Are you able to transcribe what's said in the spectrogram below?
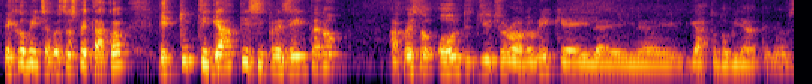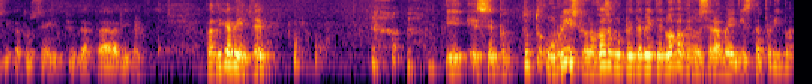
e comincia questo spettacolo e tutti i gatti si presentano a questo Old Deuteronomy che è il, il- il gatto dominante, come si dica, tu sei il più gattara di me. Praticamente è sempre tutto un rischio, una cosa completamente nuova che non si era mai vista prima,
